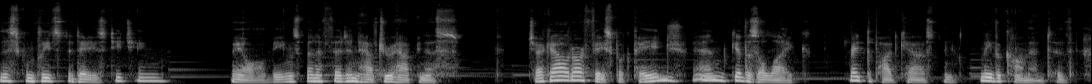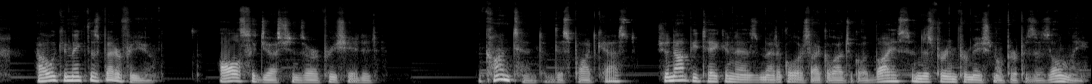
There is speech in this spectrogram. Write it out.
This completes today's teaching. May all beings benefit and have true happiness. Check out our Facebook page and give us a like, rate the podcast, and leave a comment of how we can make this better for you. All suggestions are appreciated. The content of this podcast should not be taken as medical or psychological advice and is for informational purposes only.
